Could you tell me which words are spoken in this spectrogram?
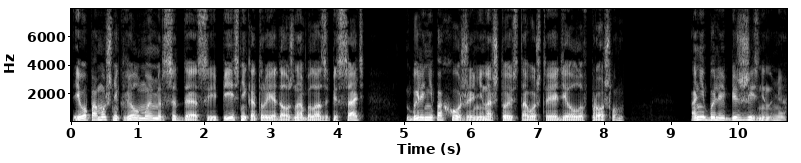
Его помощник вел мой «Мерседес», и песни, которые я должна была записать, были не похожи ни на что из того, что я делала в прошлом. Они были безжизненными,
